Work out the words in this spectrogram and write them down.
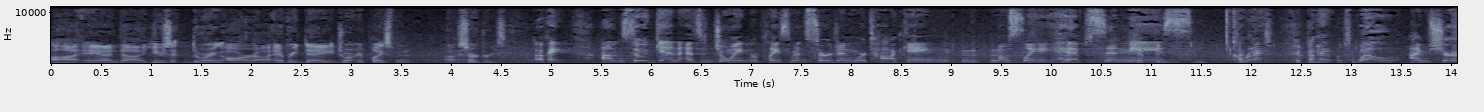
uh, and uh, use it during our uh, everyday joint replacement uh, surgeries. Okay, um, so again, as a joint replacement surgeon, we're talking mostly hips and knees. Hip and, hmm, correct. Okay. Hip and okay. knee replacement. Well, I'm sure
